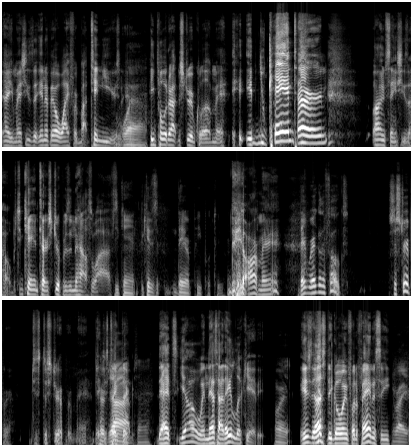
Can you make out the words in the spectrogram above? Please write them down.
hey man, she's an NFL wife for about ten years now. Wow. He pulled her out the strip club, man. It, you can turn. I'm saying she's a hoe, but you can turn strippers into housewives. you can't because they are people too. They are, man. They're regular folks. It's a stripper. Just a stripper, man. They just take their- huh? That's yo, and that's how they look at it. Right. It's us that go in for the fantasy. Right.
